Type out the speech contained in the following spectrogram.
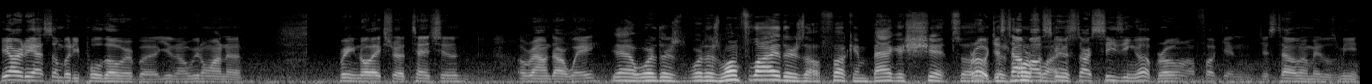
He already has somebody pulled over, but you know we don't want to bring no extra attention around our way. Yeah, where there's where there's one fly, there's a fucking bag of shit. So Bro, just tell him I was gonna start seizing up, bro. I'll fucking just tell him it was me.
